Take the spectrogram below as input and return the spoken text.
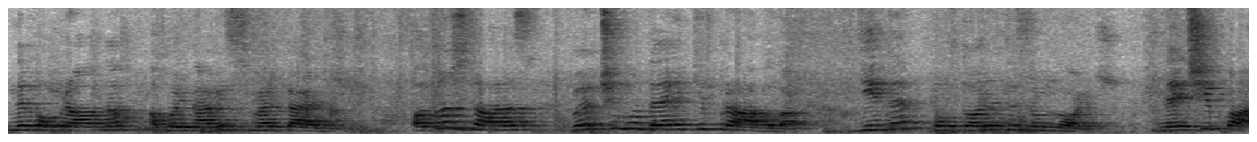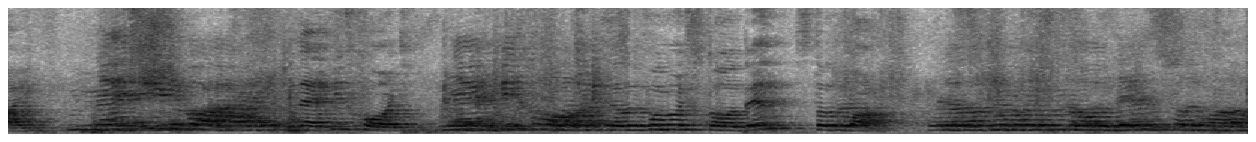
непоправна або й навіть смертельна. Отож зараз вивчимо деякі правила. Діти, повторюйте за мною. Не чіпай, Не чіпай, не підходь, не підходь, телефонуй 101 102. телефонуй 101 102.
